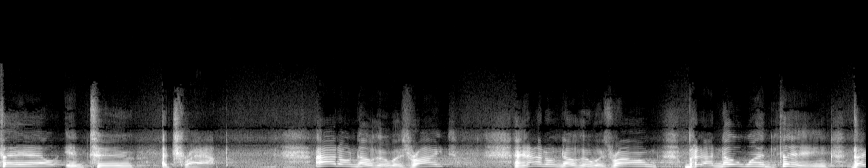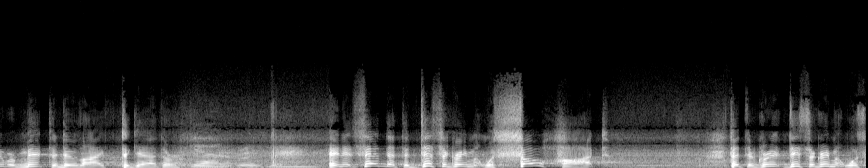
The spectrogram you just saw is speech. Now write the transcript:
fell into a trap. I don't know who was right. And I don't know who was wrong, but I know one thing they were meant to do life together. Yeah. And it said that the disagreement was so hot, that the gr- disagreement was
